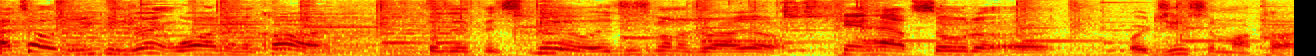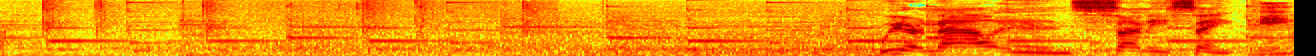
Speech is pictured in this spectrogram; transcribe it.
I told you you can drink water in the car because if it spill, it's just gonna dry up. Can't have soda uh, or juice in my car. We are now in sunny St. Pete,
